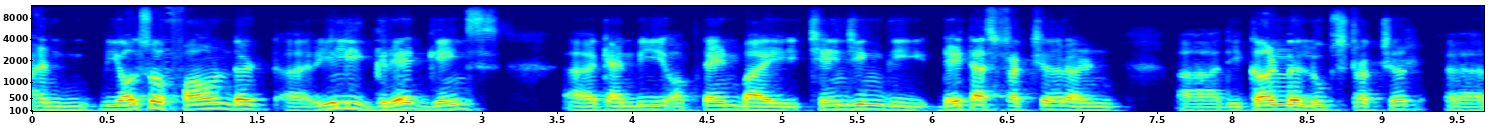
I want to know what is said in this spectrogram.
and we also found that uh, really great gains uh, can be obtained by changing the data structure and uh, the kernel loop structure uh,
